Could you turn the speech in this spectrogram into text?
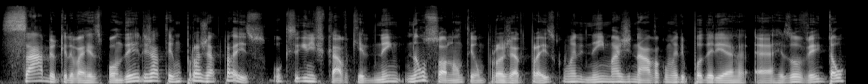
sabe o que ele vai responder, ele já tem um projeto para isso. O que significava que ele nem, não só não tem um projeto para isso, como ele nem imaginava como ele poderia é, resolver. Então,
